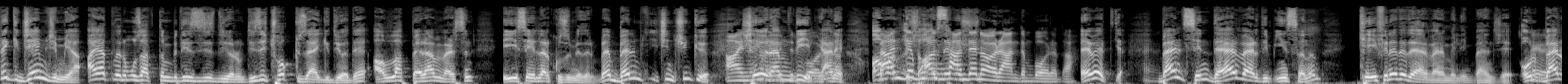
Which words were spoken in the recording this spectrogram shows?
De ki Cem'cim ya ayaklarımı uzattım bir dizi izliyorum. Dizi çok güzel gidiyor de. Allah belamı versin. İyi seyirler kuzum dedim. Ben benim için çünkü Aynen şey önemli değil. Yani ben de bunu anneme senden şu- öğrendim bu arada. Evet, ya, ben senin değer verdiğim insanın keyfine de değer vermeliyim bence. Onu, Evet. Ben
